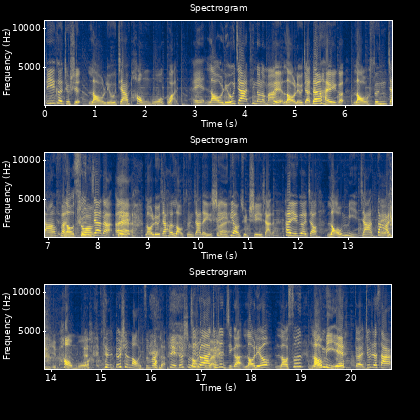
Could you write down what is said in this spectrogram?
第一个就是老刘家泡馍馆，哎，老刘家听到了吗？，对，老刘家，当然还有一个老孙家饭老孙。家的，对哎，，老刘家和老孙家的也是一定要去吃一下的。还有一个叫老米家大禹泡馍，这 都是老字辈儿的。对，都是老记住啊，就这几个：老刘、老孙、老米米。对，就这仨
